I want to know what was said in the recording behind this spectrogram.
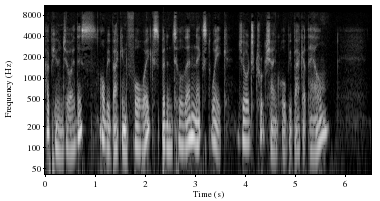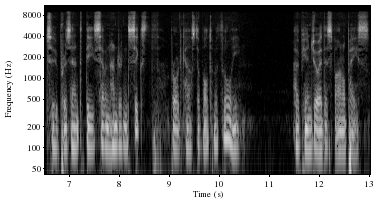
Hope you enjoy this. I'll be back in four weeks, but until then, next week, George Cruikshank will be back at the helm to present the 706th broadcast of Ultima Thule. Hope you enjoy this final piece.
